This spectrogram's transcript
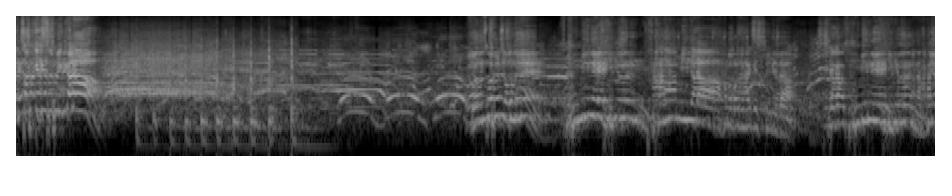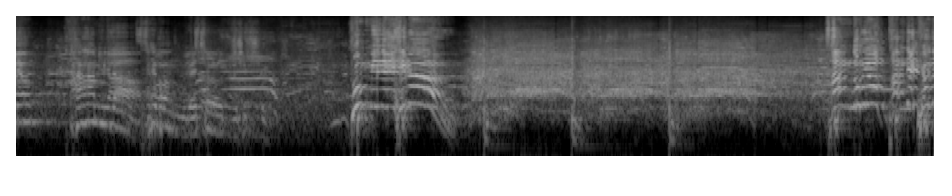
괜찮겠습니까? 연설 전에 국민의힘은 강합니다 한 번 하겠습니다. 제가 국민의힘은 하면 강합니다 세 번 외쳐주십시오. 국민의힘은 장동혁 당대표는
